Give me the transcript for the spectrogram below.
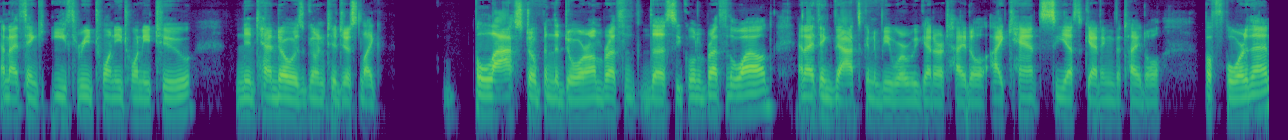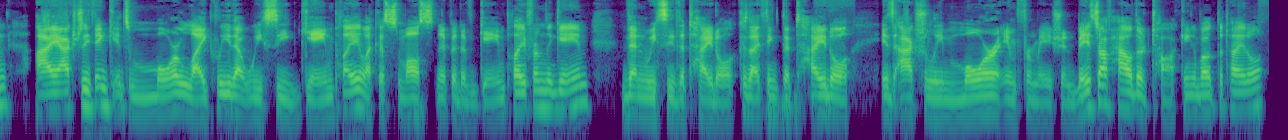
And I think E E3 2022, Nintendo is going to just like blast open the door on Breath of the sequel to Breath of the Wild, and I think that's going to be where we get our title. I can't see us getting the title before then. I actually think it's more likely that we see gameplay, like a small snippet of gameplay from the game, than we see the title because I think the title is actually more information based off how they're talking about the title.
